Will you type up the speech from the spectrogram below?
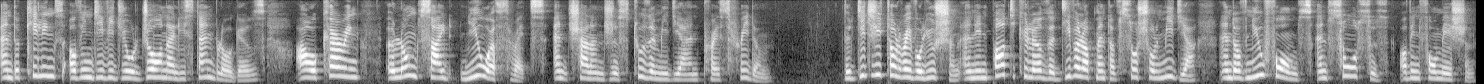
and the killings of individual journalists and bloggers are occurring alongside newer threats and challenges to the media and press freedom. The digital revolution, and in particular the development of social media and of new forms and sources of information,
